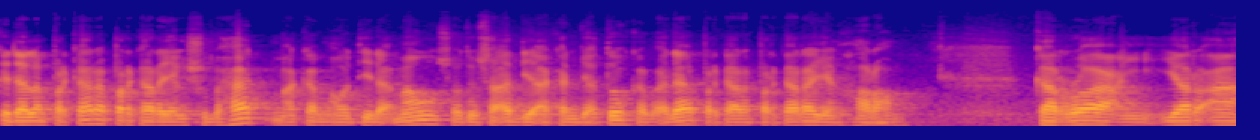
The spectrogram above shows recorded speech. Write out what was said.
ke dalam perkara-perkara yang syubhat maka mau tidak mau suatu saat dia akan jatuh kepada perkara-perkara yang haram. Karra'i yar'a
